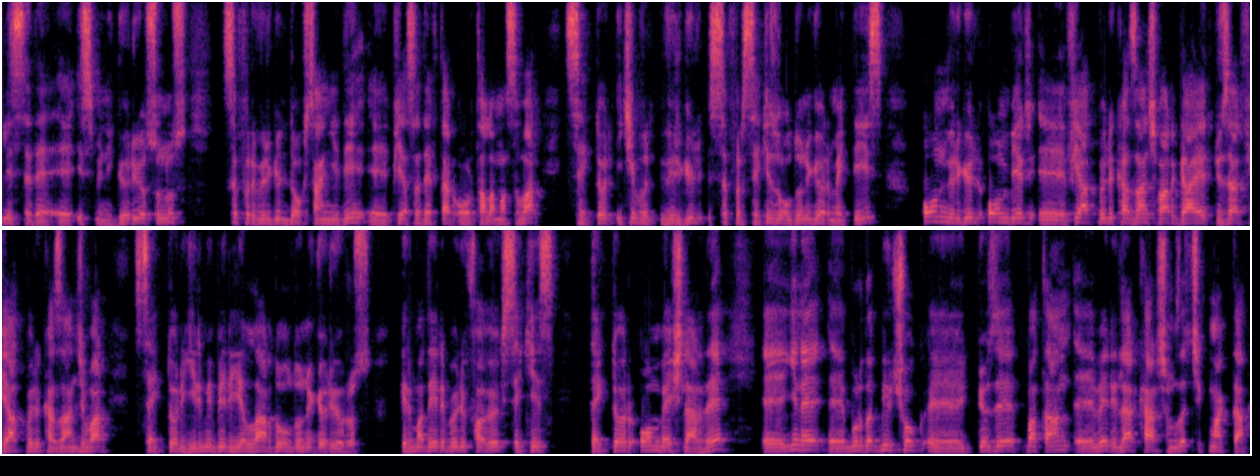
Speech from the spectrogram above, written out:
listede ismini görüyorsunuz. 0,97 e, piyasa defter ortalaması var. Sektör 2,08 olduğunu görmekteyiz. 10,11 e, fiyat bölü kazanç var. Gayet güzel fiyat bölü kazancı var. Sektör 21 yıllarda olduğunu görüyoruz. Firma değeri bölü FAVÖK 8, sektör 15'lerde. E, yine e, burada birçok e, göze batan e, veriler karşımıza çıkmakta.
